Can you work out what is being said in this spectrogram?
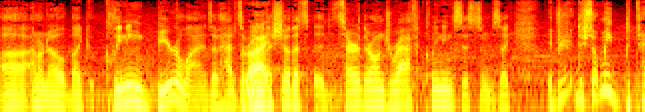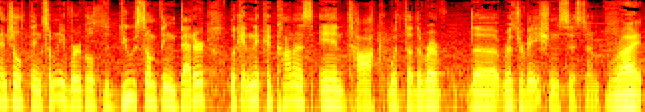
uh, I don't know, like cleaning beer lines, I've had somebody on the show that's uh, started their own draft cleaning systems. Like, if you're, there's so many potential things, so many verticals to do something better. Look at Nick Kokonas and Tock with the the, rev, the reservation system. Right.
